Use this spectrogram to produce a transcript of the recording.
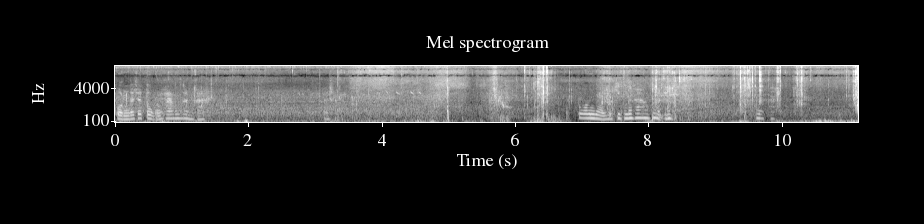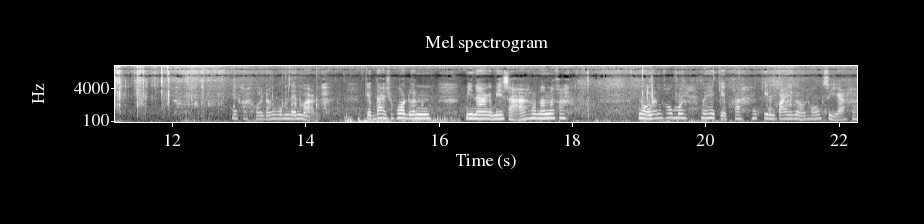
ฝนก็จะตกนะคะเพื่อนค่ะ ตัวมันใหญ่จริงๆนะคะเพื่อนนี่นี่ค่ะนี่ค่ะหอยนางรมเดนมาร์กเก็บได้เฉพาะเดือนมีนากับเมษาเท่านั้นนะคะนอกนั้นเขาไม่ไม่ให้เก็บค่ะ ให้กินไปเดี๋ยวท้องเสียค่ะ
